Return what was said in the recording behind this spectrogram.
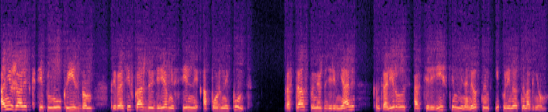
Они жались к теплу, к избам, превратив каждую деревню в сильный опорный пункт. Пространство между деревнями контролировалось артиллерийским, минометным и пулеметным огнем.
